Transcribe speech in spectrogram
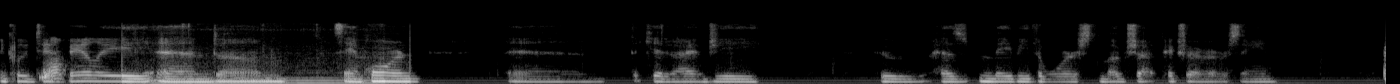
Include Taylor Yeah. Bailey and um, Sam Horn and the kid at IMG who has maybe the worst mugshot picture I've ever seen.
